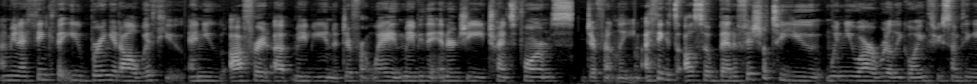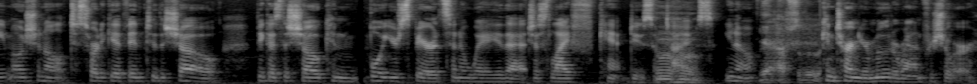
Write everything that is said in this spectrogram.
I mean, I think that you bring it all with you and you offer it up maybe in a different way. Maybe the energy transforms differently. I think it's also beneficial to you when you are really going through something emotional to sort of give into the show because the show can buoy your spirits in a way that just life can't do mm-hmm. sometimes, you know? Yeah, absolutely. Can turn your mood around for sure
